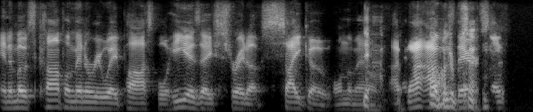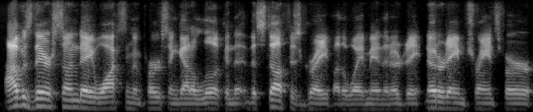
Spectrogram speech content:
in the most complimentary way possible. He is a straight up psycho on the mound. Yeah, I, mean, I, I was there. 100%. Sun- I was there Sunday, watched him in person, got a look, and the, the stuff is great. By the way, man, the Notre Dame, Notre Dame transfer,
